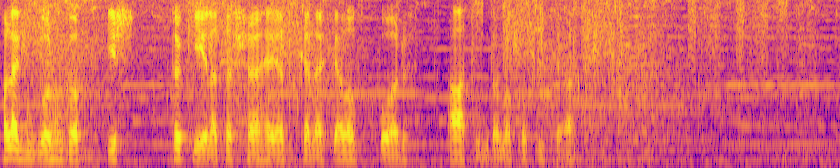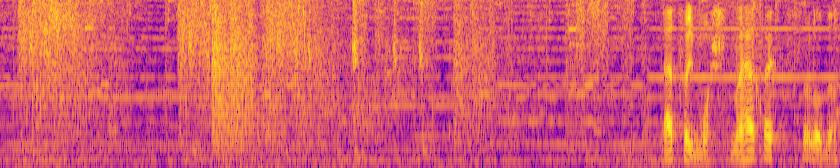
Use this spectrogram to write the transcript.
Ha legugorok és tökéletesen helyezkedek el, akkor átugranak a kutyák. Lehet, hogy most mehetek föl oda?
